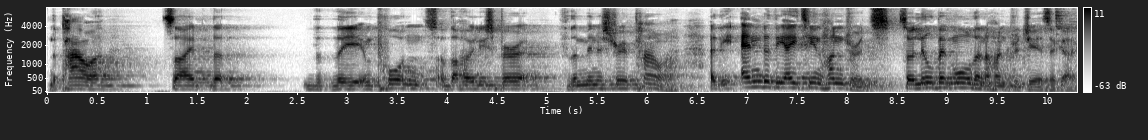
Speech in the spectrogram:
The power side, that the importance of the Holy Spirit for the ministry of power. At the end of the 1800s, so a little bit more than 100 years ago,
